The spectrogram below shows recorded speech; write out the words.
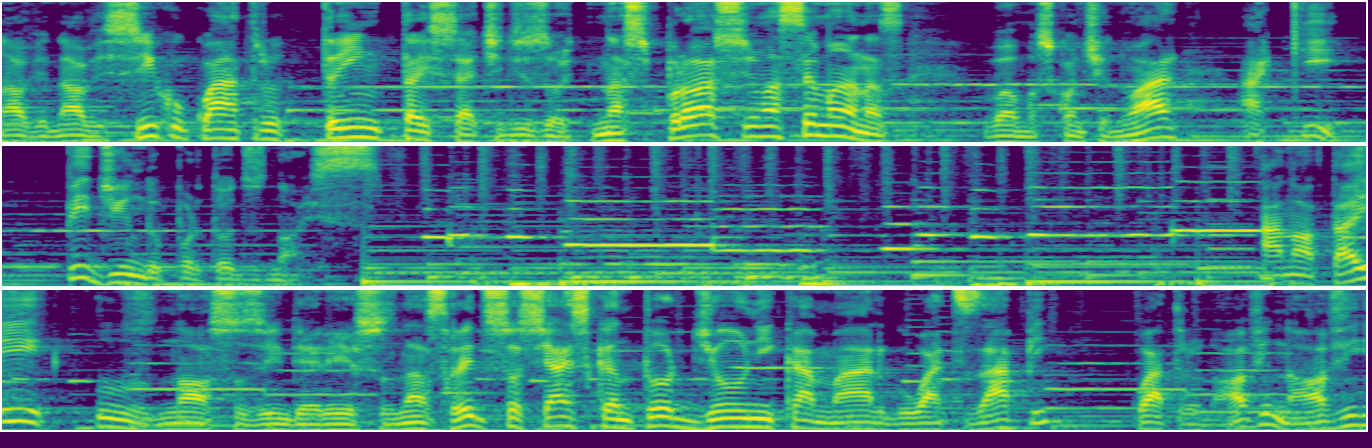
9954 3718. Nas próximas semanas, vamos continuar aqui pedindo por todos nós. Anota aí os nossos endereços nas redes sociais Cantor Johnny Camargo, WhatsApp 499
